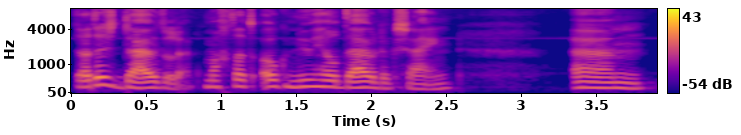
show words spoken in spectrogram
Dat is duidelijk. Mag dat ook nu heel duidelijk zijn? Um,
